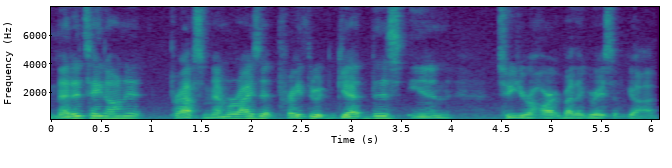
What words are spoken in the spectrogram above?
meditate on it, perhaps memorize it, pray through it. Get this in to your heart by the grace of God.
